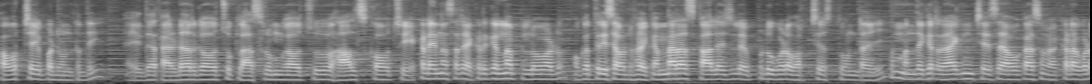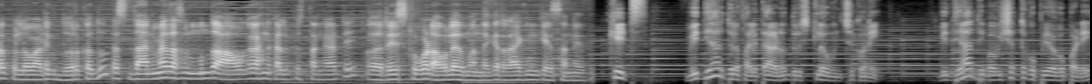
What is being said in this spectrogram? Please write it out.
కవర్ చేయబడి ఉంటుంది. ఇదర్ కారిడార్ కావచ్చు క్లాస్ రూమ్ కావచ్చు హాల్స్ కావచ్చు ఎక్కడైనా సరే ఎక్కడికి వెళ్ళినా పిల్లవాడు ఒక త్రీ సెవెంటీ ఫైవ్ కెమెరాస్ కాలేజీలో ఎప్పుడు కూడా వర్క్ చేస్తూ ఉంటాయి. మన దగ్గర ర్యాగింగ్ చేసే అవకాశం ఎక్కడ కూడా పిల్లవాడికి దొరకదు. ప్లస్ దాని మీద అసలు ముందు అవగాహన కల్పిస్తాం కాబట్టి రిజిస్టర్ కూడా అవ్వలేదు మన దగ్గర ర్యాగింగ్ కేసు అనేది. కిడ్స్ విద్యార్థుల ఫలితాలను దృష్టిలో ఉంచుకొని విద్యార్థి భవిష్యత్తుకు ఉపయోగపడే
